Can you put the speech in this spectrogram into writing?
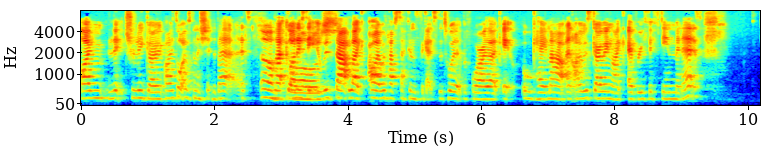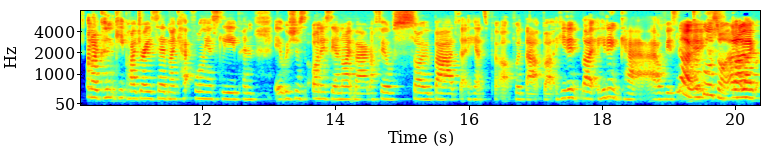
I'm literally going. I thought I was going to shit the bed. oh, like god. honestly, it was that like I would have seconds to get to the toilet before I like it all came out, and I was going like every fifteen minutes, and I couldn't keep hydrated, and I kept falling asleep, and it was just honestly a nightmare. And I feel so bad that he had to put up with that, but he didn't like he didn't care, obviously. No, of course not. But, I, like,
